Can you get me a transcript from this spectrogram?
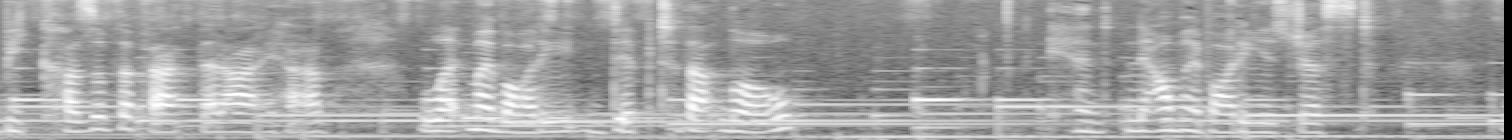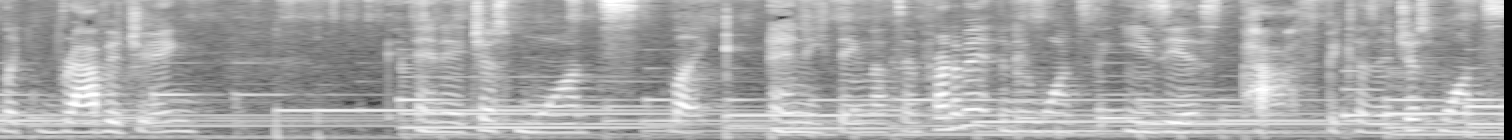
because of the fact that I have let my body dip to that low And now my body is just like ravaging and it just wants like anything that's in front of it and it wants the easiest path because it just wants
